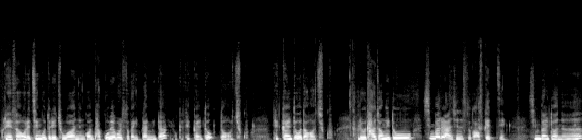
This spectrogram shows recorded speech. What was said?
그래서 우리 친구들이 좋아하는 건 다 꾸며볼 수가 있답니다. 이렇게 색깔도 넣어주고, 색깔도 넣어주고. 그리고 다정이도 신발을 안 신을 수가 없겠지. 신발도 하나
